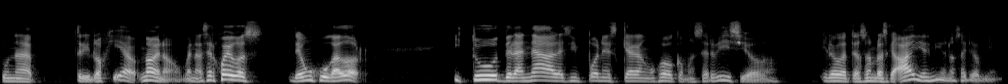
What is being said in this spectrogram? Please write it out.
una trilogía, no, no, bueno, hacer juegos de un jugador. Y tú de la nada les impones que hagan un juego como servicio y luego te asombras que, ay, Dios mío, no salió bien.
